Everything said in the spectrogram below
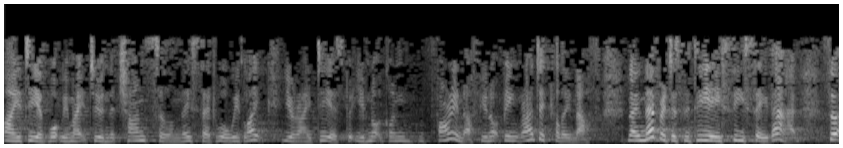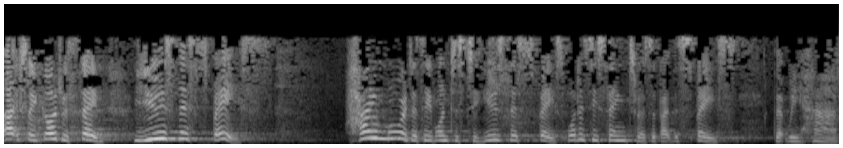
idea of what we might do in the chancel. And they said, well, we'd like your ideas, but you've not gone far enough. You're not being radical enough. Now, never does the DAC say that. So actually, God was saying, use this space. How more does He want us to use this space? What is He saying to us about the space that we have?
